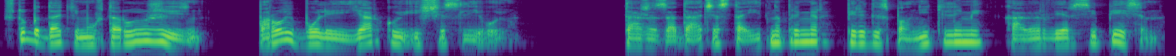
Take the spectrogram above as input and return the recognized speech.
чтобы дать ему вторую жизнь, порой более яркую и счастливую. Та же задача стоит, например, перед исполнителями кавер-версий песен.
